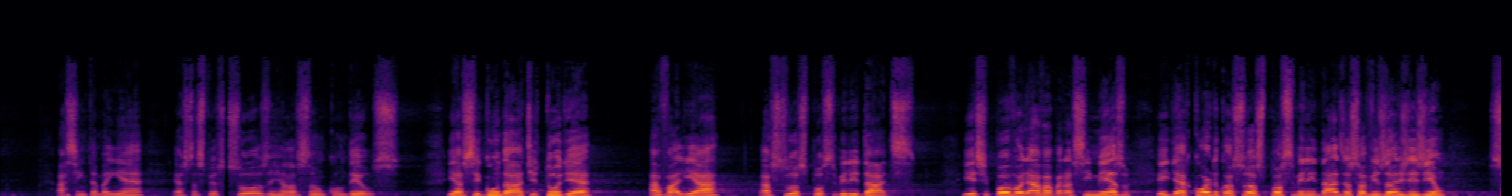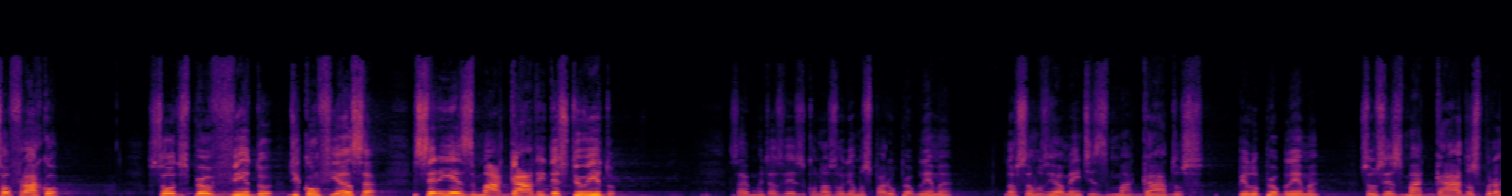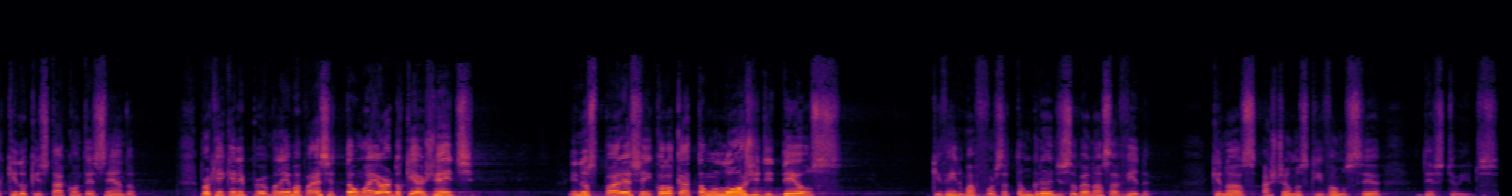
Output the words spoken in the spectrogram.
Assim também é essas pessoas em relação com Deus. E a segunda atitude é avaliar as suas possibilidades. E esse povo olhava para si mesmo e, de acordo com as suas possibilidades, as suas visões, diziam: sou fraco, sou desprovido de confiança, serei esmagado e destruído. Sabe, muitas vezes, quando nós olhamos para o problema, nós somos realmente esmagados pelo problema, somos esmagados por aquilo que está acontecendo, porque aquele problema parece tão maior do que a gente e nos parece colocar tão longe de Deus que vem de uma força tão grande sobre a nossa vida, que nós achamos que vamos ser destruídos.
